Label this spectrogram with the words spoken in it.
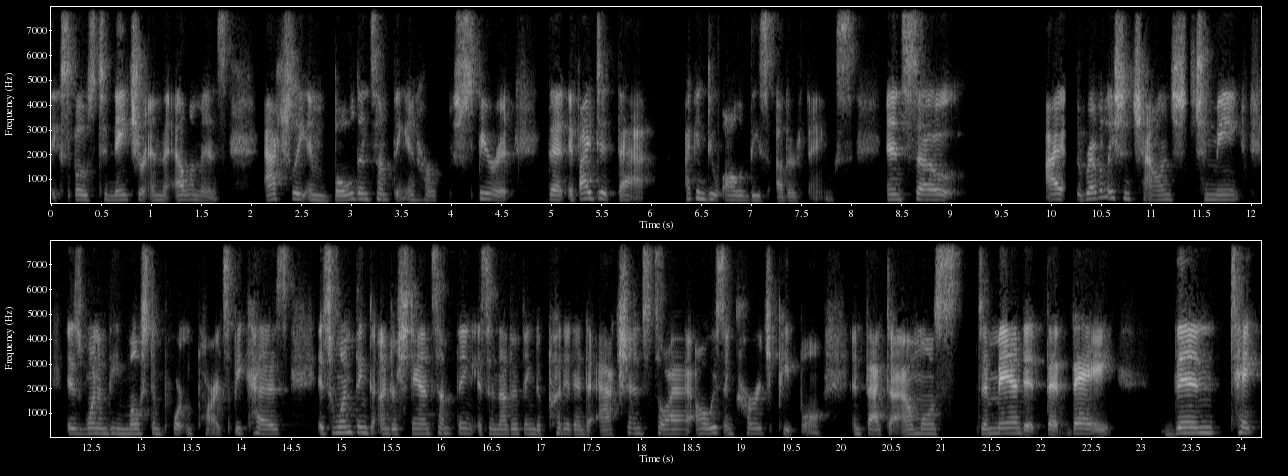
exposed to nature and the elements actually emboldened something in her spirit that if I did that, I can do all of these other things. And so I the revelation challenge to me is one of the most important parts because it's one thing to understand something, it's another thing to put it into action. So I always encourage people. In fact, I almost demand it that they then take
